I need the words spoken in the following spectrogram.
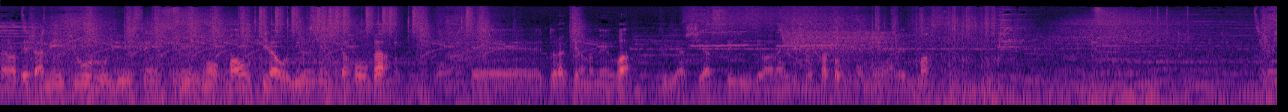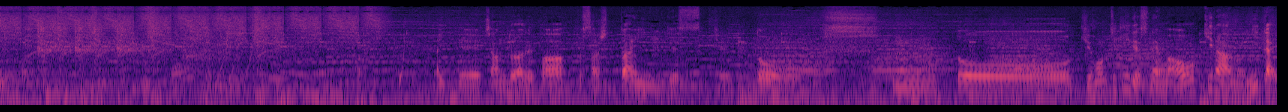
なのでダメージウォールを優先するよりも魔王キラーを優先した方が、えードラキュラの面はクリアしやすいんではないでしょうかと思われます。はい、えーチャンドラでパワーアップさせたいんですけどうー基本的にですね魔王キラーの2体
